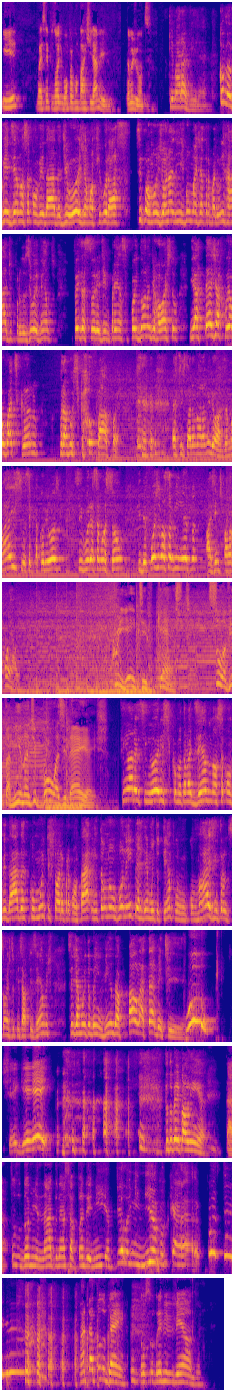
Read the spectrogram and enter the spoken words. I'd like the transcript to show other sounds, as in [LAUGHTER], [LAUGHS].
e vai ser um episódio bom para compartilhar mesmo. Tamo junto. Que maravilha. Como eu vinha dizendo, nossa convidada de hoje é uma figuraça. Se formou em jornalismo, mas já trabalhou em rádio, produziu eventos, fez assessoria de imprensa, foi dona de hostel e até já foi ao Vaticano para buscar [LAUGHS] o Papa. [LAUGHS] essa história é maravilhosa. Mas, você que está curioso, segura essa emoção que depois da nossa vinheta a gente fala com ela. Creative Cast sua vitamina de boas ideias. Senhoras e senhores, como eu estava dizendo, nossa convidada com muita história para contar, então não vou nem perder muito tempo com mais introduções do que já fizemos. Seja muito bem-vinda, Paula Tebet. Uh! Cheguei! [LAUGHS] tudo bem, Paulinha? Tá tudo dominado nessa pandemia pelo inimigo, cara. [LAUGHS] Mas tá tudo bem, estou sobrevivendo.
